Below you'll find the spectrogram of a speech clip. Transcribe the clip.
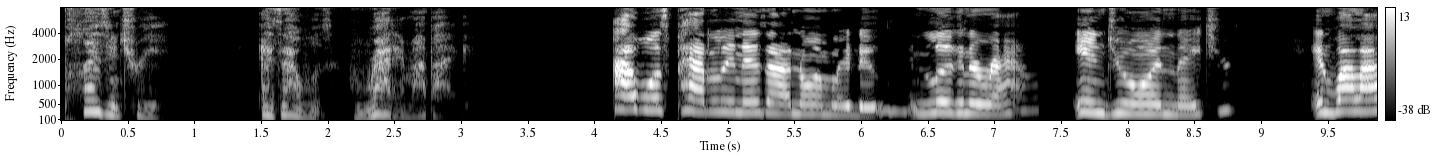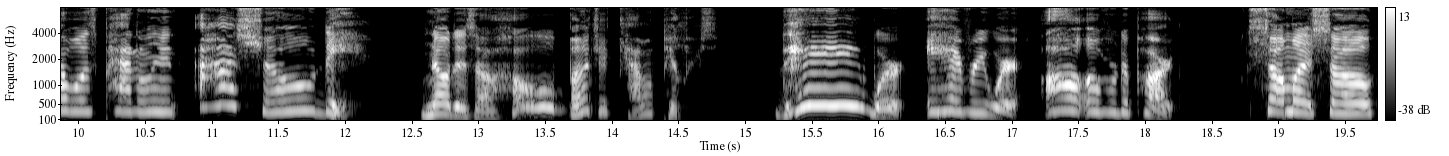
pleasantry as I was riding my bike. I was paddling as I normally do and looking around, enjoying nature. And while I was paddling, I sure did notice a whole bunch of caterpillars. They were everywhere, all over the park. So much so,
